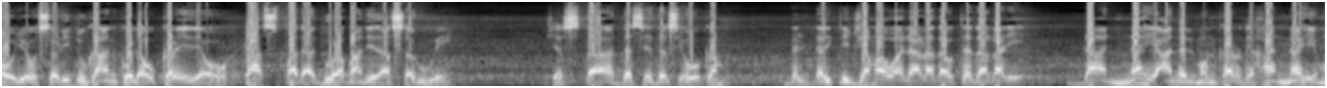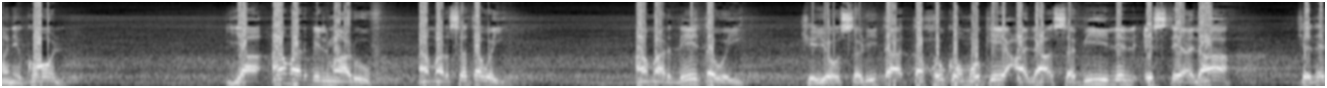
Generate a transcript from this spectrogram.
او یو سړی دکان کولاو کړی دی او ټاس په دا دوره باندې دا سر وې چې ستا دسې دسې وکم دلته کې جمع ولاړه ده او ته دغه دا نهی عن المنکر دی خان نهی منې کول یا امر بالمعروف امر ستا وی امر دیتا وی چې یو سړی ته ته حکم وکې علی سبیل الاستعلا چې ته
